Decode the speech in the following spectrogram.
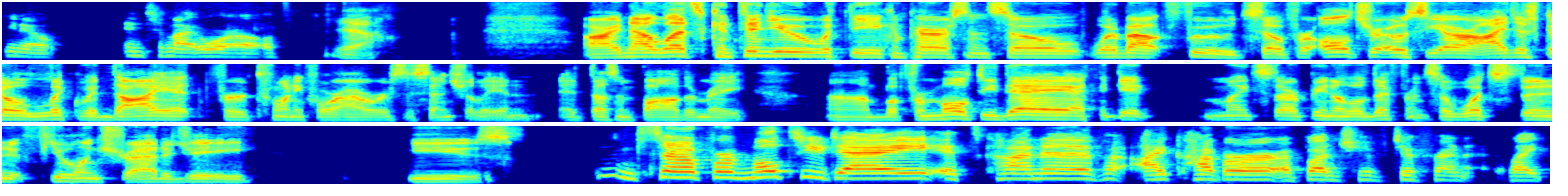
you know, into my world. Yeah. All right, now let's continue with the comparison. So, what about food? So, for Ultra OCR, I just go liquid diet for 24 hours essentially, and it doesn't bother me. Uh, but for multi day, I think it might start being a little different. So, what's the fueling strategy you use? Mm, so, for multi day, it's kind of, I cover a bunch of different like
